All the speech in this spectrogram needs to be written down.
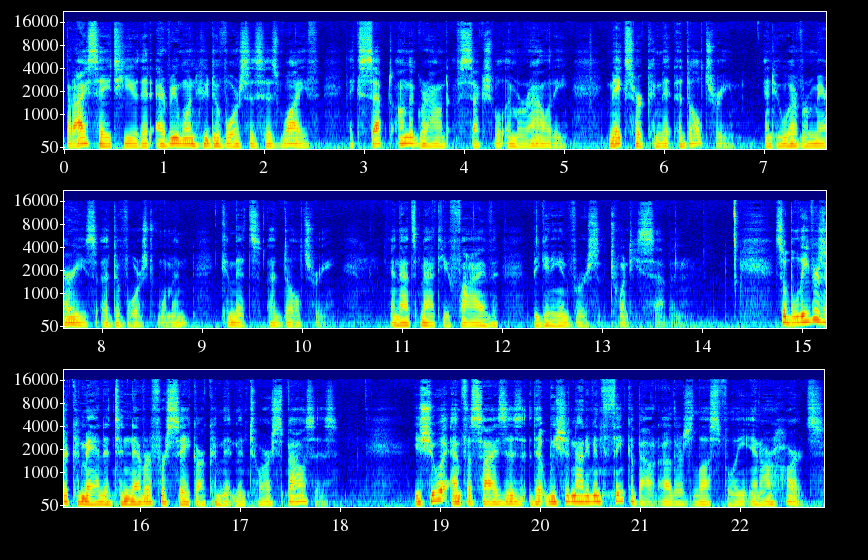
But I say to you that everyone who divorces his wife, except on the ground of sexual immorality, makes her commit adultery, and whoever marries a divorced woman commits adultery and that's Matthew 5, beginning in verse 27. So, believers are commanded to never forsake our commitment to our spouses. Yeshua emphasizes that we should not even think about others lustfully in our hearts.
